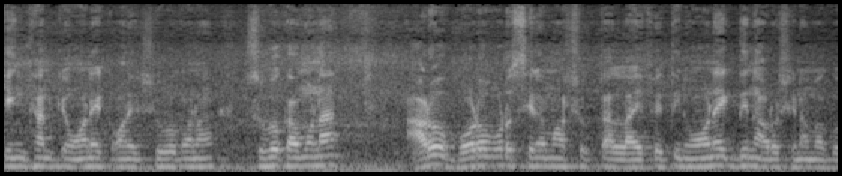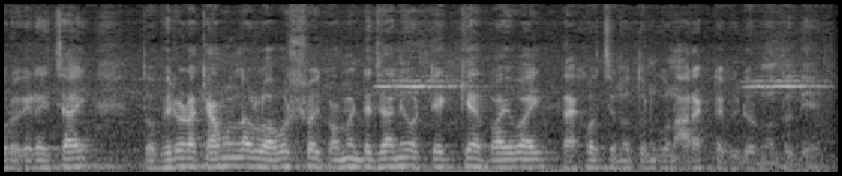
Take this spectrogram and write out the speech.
কিং খানকে অনেক অনেক শুভকামনা শুভকামনা। আরও বড় বড় সিনেমা আসুক তার লাইফে তিনি অনেক দিন আরও সিনেমা করে এটাই চাই। তো ভিডিওটা কেমন লাগল অবশ্যই কমেন্টে জানিও। টেক কেয়ার বাই বাই দেখা হচ্ছে নতুন কোনো আরেকটা ভিডিওর মধ্যে দিয়ে।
